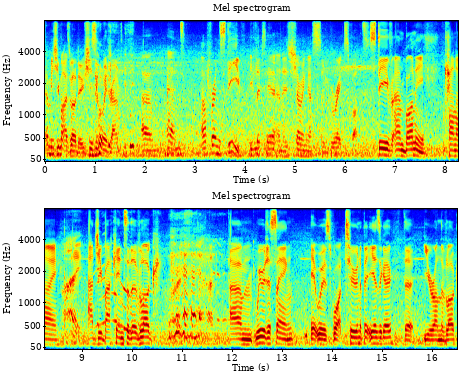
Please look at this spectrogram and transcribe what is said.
I mean, she might as well do. She's always around. Um, and our friend Steve, he lives here and is showing us some great spots. Steve and Bonnie, can I Hi. add you back into the vlog? Um, we were just saying it was what two and a bit years ago that you were on the vlog.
